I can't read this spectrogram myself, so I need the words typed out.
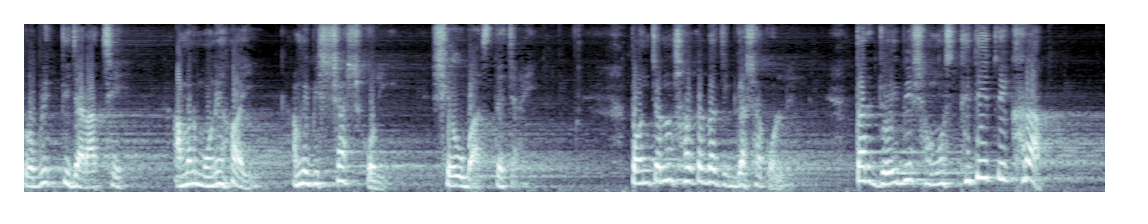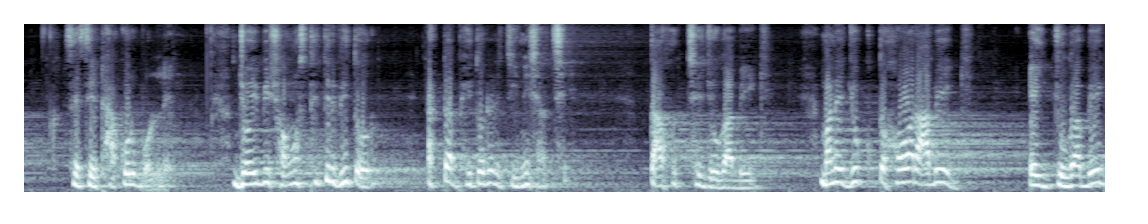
প্রবৃত্তি যার আছে, আমার মনে হয় আমি বিশ্বাস করি সেও বাঁচতে চায়। পঞ্চানন সরকারদা জিজ্ঞাসা করলেন, তার জৈবিক সংস্থিতিই তুই খারাপ? শ্রী শ্রী ঠাকুর বললেন জৈবিক সংস্থিতির ভিতর একটা ভিতরের জিনিস আছে তা হচ্ছে যোগাবেগ। মানে যুক্ত হওয়ার আবেগ। এই যোগাবেগ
